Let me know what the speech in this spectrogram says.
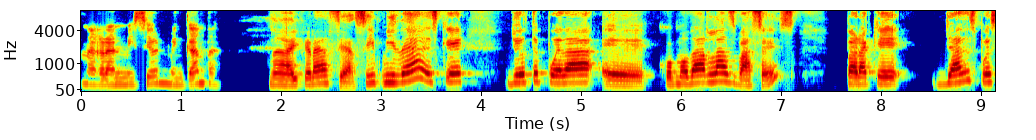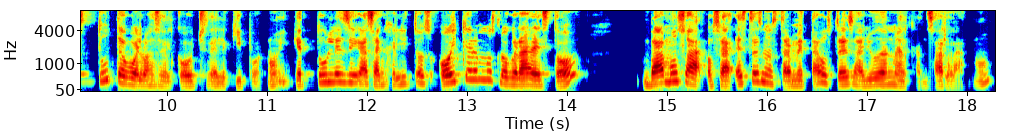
una gran misión, me encanta. Ay, gracias. Sí, mi idea es que yo te pueda eh, como dar las bases para que ya después tú te vuelvas el coach del equipo, ¿no? Y que tú les digas, angelitos, hoy queremos lograr esto, vamos a, o sea, esta es nuestra meta, ustedes ayúdenme a alcanzarla, ¿no?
